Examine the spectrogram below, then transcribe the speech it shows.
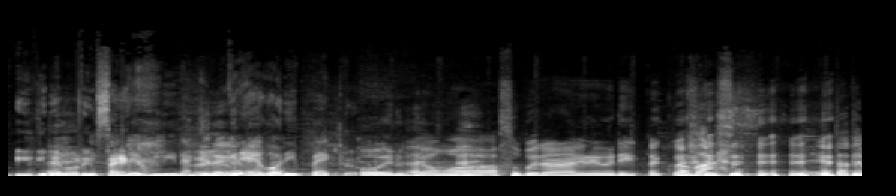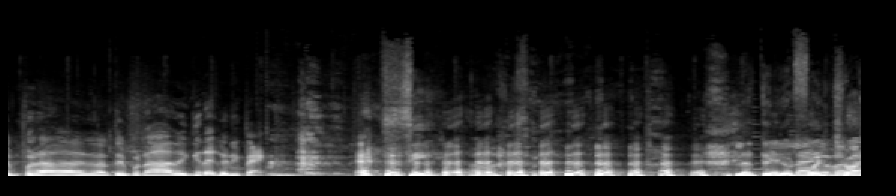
Y Gregory Esa Peck. neblina. Gregory Peck. Hoy nunca vamos a superar a Gregory Peck. Jamás. Esta temporada, la temporada de Gregory Peck. Sí. La anterior El fue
